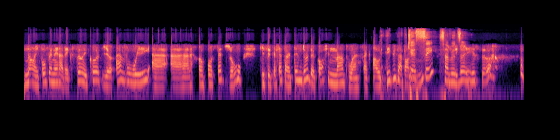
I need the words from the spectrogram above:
Non, il faut finir avec ça. Écoute, il a avoué à, à, aux sept jours qu'il s'était fait un Tinder de confinement, toi. Fait qu'au début de la pandémie. Que c'est, ça veut dire? ça.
